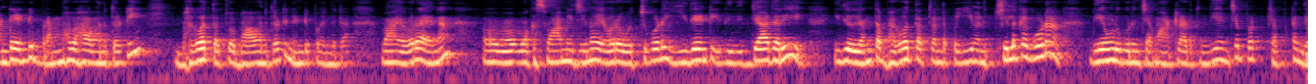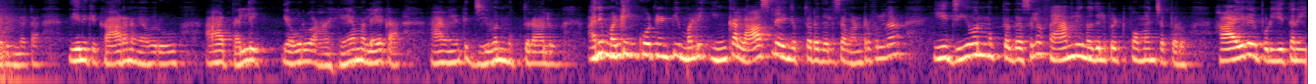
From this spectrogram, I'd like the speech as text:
అంటే ఏంటి? బ్రహ్మభావనతోటి భగవతత్వ భావనతోటి నిండిపోయిందట. మా ఎవరో ఆయన ఒక స్వామీజీనో ఎవరో వచ్చి కూడా ఇదేంటి? ఇది విద్యాధరి ఇది ఎంత భగవతత్వం తప్ప ఈవెన్ చిలక కూడా దేవుడి గురించి మాట్లాడుతుంది అని చెప్ప చెప్పటం జరిగిందట. దీనికి కారణం ఎవరు? ఆ తల్లి ఎవరు? ఆ హేమలేఖ. ఆమె ఏంటి జీవన్ముక్తురాలు. అని మళ్ళీ ఇంకోటి ఏంటి మళ్ళీ ఇంకా లాస్ట్లో ఏం చెప్తారో తెలుసా? వండర్ఫుల్గా ఈ జీవన్ముక్త దశలో ఫ్యామిలీని వదిలిపెట్టుకోమని చెప్పరు. హాయిగా ఇప్పుడు ఇతని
